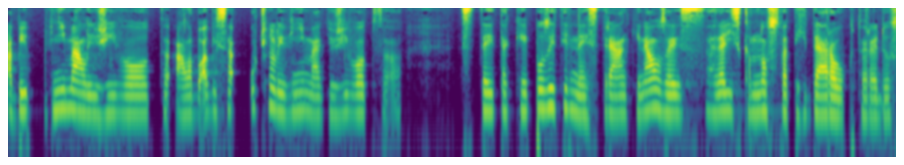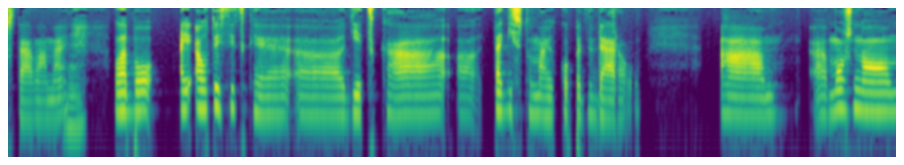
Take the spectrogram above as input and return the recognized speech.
aby vnímali život, alebo aby sa učili vnímať život z tej takej pozitívnej stránky, naozaj z hľadiska množstva tých darov, ktoré dostávame. Mm. Lebo aj autistické uh, decka uh, takisto majú kopec darov. A, a možno,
